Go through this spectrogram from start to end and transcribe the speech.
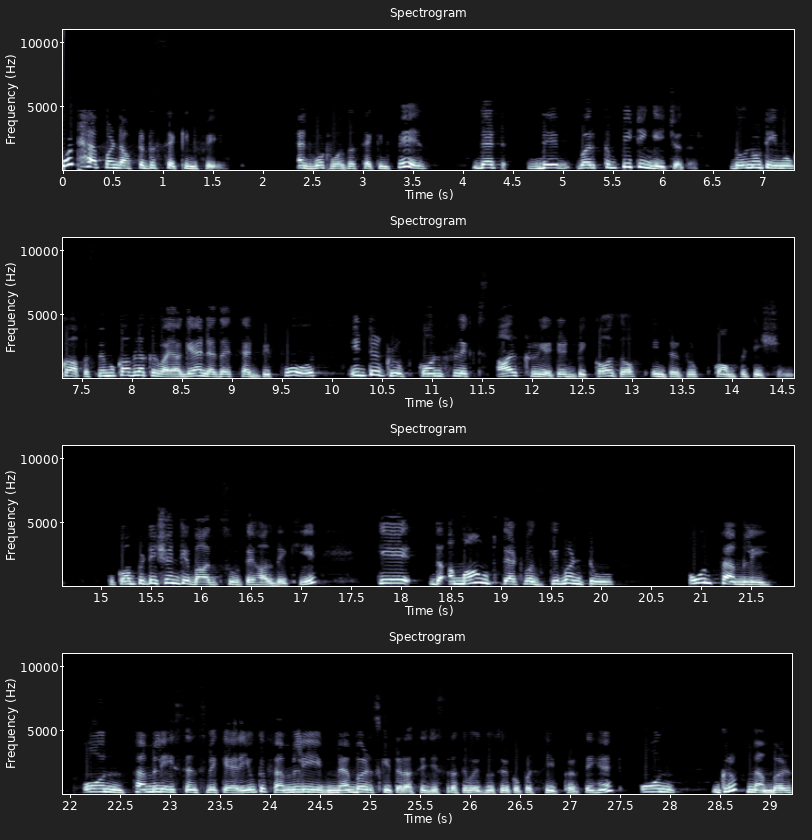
what happened after the second phase and what was the second phase the they were competing each other دونوں ٹیموں کا آپس میں مقابلہ کروایا گیا and as I said inter group conflict are created because of inter group competition تو کمپٹیشن کے بعد صورتحال دیکھیے کہ the amount that was given to own family own family اس سینس میں کہہ رہی ہوں کہ فیملی ممبرس کی طرح سے جس طرح سے وہ ایک دوسرے کو پرسیو کرتے ہیں اون گروپ ممبرس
